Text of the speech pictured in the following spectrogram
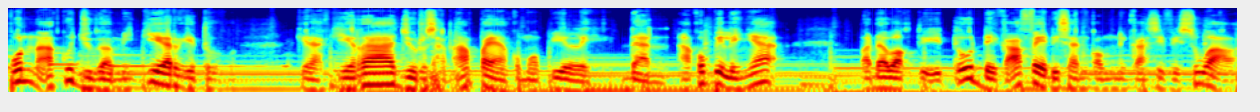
pun aku juga mikir gitu kira-kira jurusan apa yang aku mau pilih? Dan aku pilihnya pada waktu itu DKV desain komunikasi visual.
